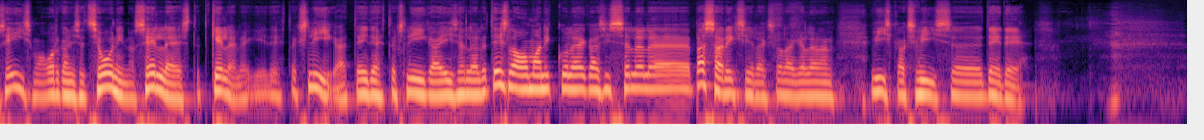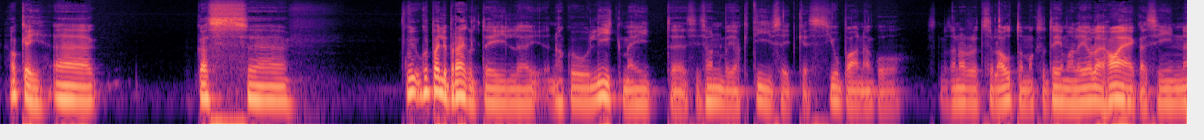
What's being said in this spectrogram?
seisma organisatsioonina selle eest, et kellelegi ei tehtaks liiga, et ei tehtaks liiga ei sellele Tesla omanikule ega siis sellele Passarixile, eks ole, kellel on viis, kaks, viis DD. okei okay, äh,, kas äh kui, kui palju praegult teil äh, nagu liikmeid äh, siis on või aktiivseid, kes juba nagu, sest ma saan aru, et selle automaksu teemal ei ole aega siin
